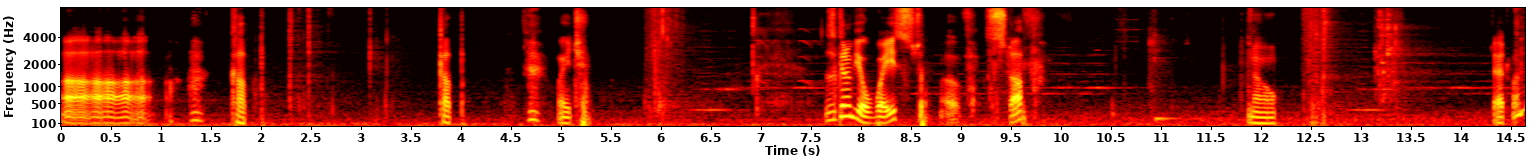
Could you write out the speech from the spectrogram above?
Uh. Cup. Cup. Wait. This is gonna be a waste of stuff. No. That one?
